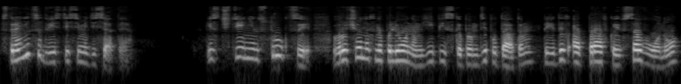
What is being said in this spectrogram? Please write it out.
Страница 270. Из чтения инструкции, врученных Наполеоном епископам-депутатам перед их отправкой в Савону,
